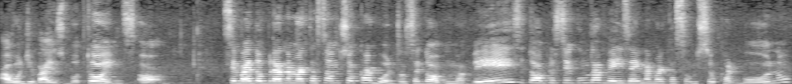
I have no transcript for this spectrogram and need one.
aonde vai os botões, ó. Você vai dobrar na marcação do seu carbono. Então, você dobra uma vez e dobra a segunda vez aí na marcação do seu carbono.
